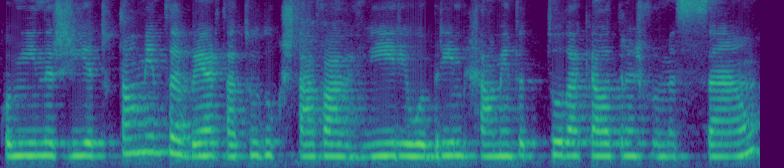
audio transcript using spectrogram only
com a minha energia totalmente aberta a tudo o que estava a vir eu abri-me realmente a toda aquela transformação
